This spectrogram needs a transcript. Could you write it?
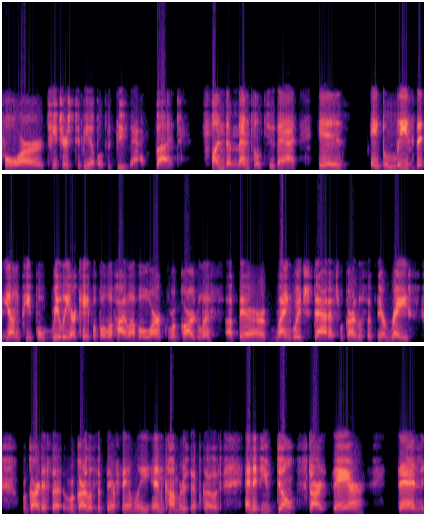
for teachers to be able to do that. But fundamental to that is a belief that young people really are capable of high level work, regardless of their language status, regardless of their race, regardless of, regardless of their family income or zip code. And if you don't start there, then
